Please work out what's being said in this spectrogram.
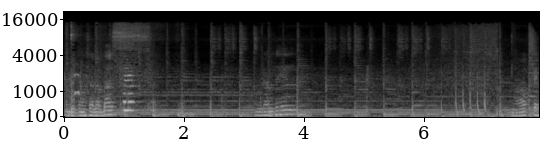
Hanggang sa labas. Hanggang din. Okay.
